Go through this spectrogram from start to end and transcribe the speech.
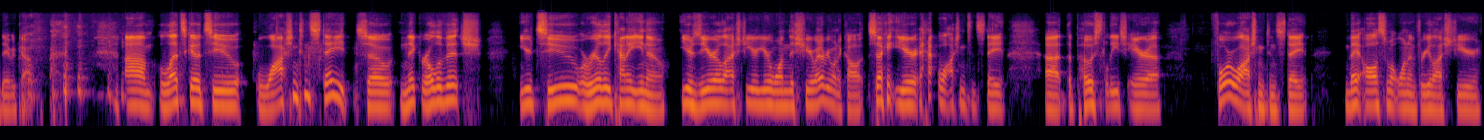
David Cobb. um, let's go to Washington State. So Nick Rolovich, year two, or really kind of, you know, year zero last year, year one this year, whatever you want to call it. Second year at Washington State, uh, the post Leach era for Washington State. They also went one and three last year.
